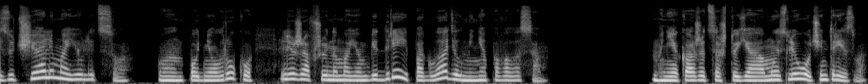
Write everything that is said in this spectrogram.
изучали моё лицо. Он поднял руку, лежавшую на моем бедре, и погладил меня по волосам. «Мне кажется, что я мыслю очень трезво».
